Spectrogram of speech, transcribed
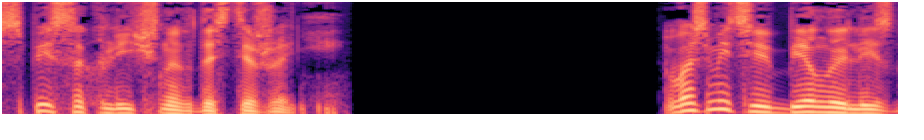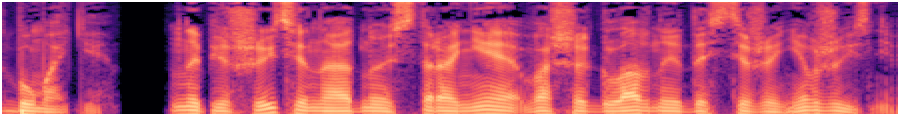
Список личных достижений. Возьмите белый лист бумаги. Напишите на одной стороне ваши главные достижения в жизни.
